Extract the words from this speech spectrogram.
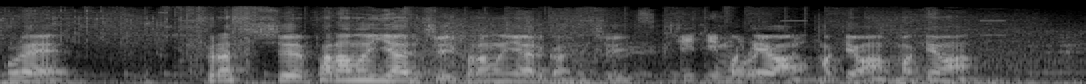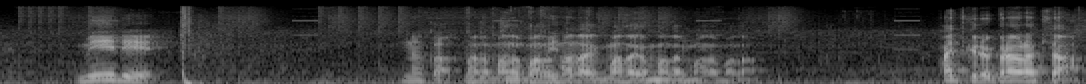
これフラッシュパラノ ER 注意。パラノ ER からね注意。負けワン負けワン負けワン命令。なんかまだまだまだまだまだまだまだまだ。入ってくる。ブラウラ来た。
